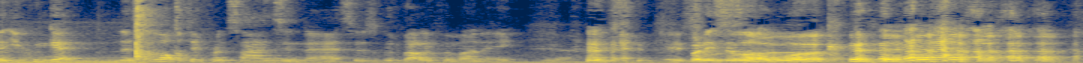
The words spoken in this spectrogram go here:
of you can get there's a lot of different sounds in there, so it's a good value for money. Yeah. It's- but it's a lot of work.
